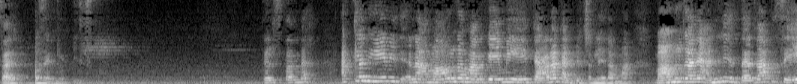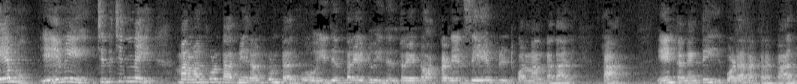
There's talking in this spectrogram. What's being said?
సరే థౌజండ్ రూపీస్ తెలుస్తుందా? అట్లా ఏమి నా మామూలుగా మనకేమి తేడా కనిపించలేదమ్మా మామూలుగానే అన్ని దాదాపు సేమ్ ఏమి చిన్న చిన్నవి మనం అనుకుంటారు మీరు అనుకుంటారు ఓ ఇది ఎంత రేటు ఇది ఎంత రేటు అక్కడ నేను సేమ్ ప్రింట్ కొన్నాను కదా అని. కాదు. ఏంటనంటే ఇవి కూడా రకరకాలు.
